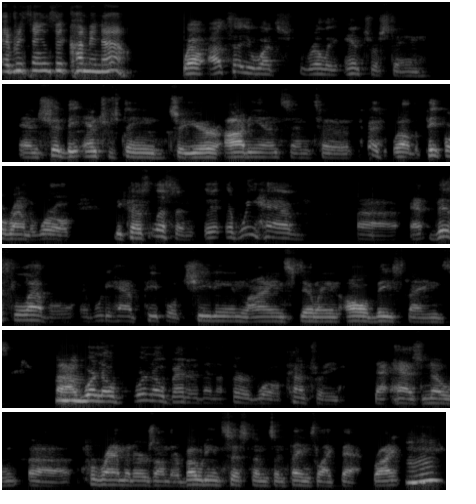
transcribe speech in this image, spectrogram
Everything's coming out. Well, I'll tell you what's really interesting and should be interesting to your audience and to, well, the people around the world. Because listen, if we have uh, at this level, if we have people cheating, lying, stealing, all these things, uh, Mhm. we're no we're no better than a third world country that has no uh, parameters on their voting systems and things like that, right? Mhm,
